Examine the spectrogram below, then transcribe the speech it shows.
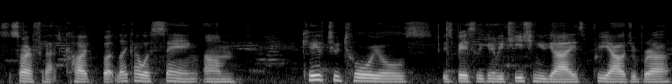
So sorry for that cut, but like I was saying, um, Cave Tutorials is basically going to be teaching you guys pre-algebra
